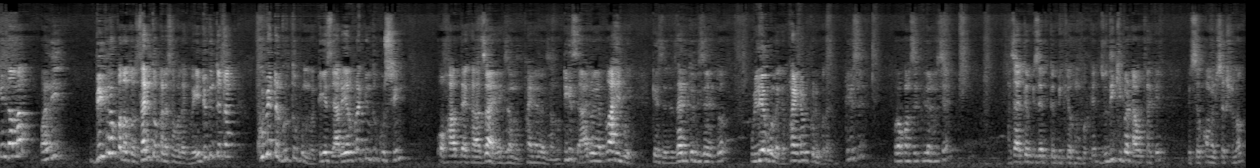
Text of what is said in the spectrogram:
কিন্তু আমাৰ অনলি বিক্রিয় পদার্থ জারিত ফেলে চাব লাগবে। এইটো কিন্তু এটা খুব একটা গুরুত্বপূর্ণ ঠিক আছে? আৰু ইয়াৰ পৰা কিন্তু কোশ্চিন অহা দেখা যায় এক্সামত ফাইনেল এক্সামত ঠিক আছে? আৰু ইয়াৰ পৰা আহিবই। ঠিক আছে? জাৰিত, বিজাৰিত উলিয়াব লাগে ফাইণ্ড আউট কৰিব লাগে। ঠিক আছে? পুরো কনসেপ্ট ক্লিয়ার হয়েছে জাতীয় বিজাতীয় বিক্রিয়া সম্পর্কে যদি কিবা ডাউট থাকে, নিশ্চয় কমেন্ট সেকশনত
